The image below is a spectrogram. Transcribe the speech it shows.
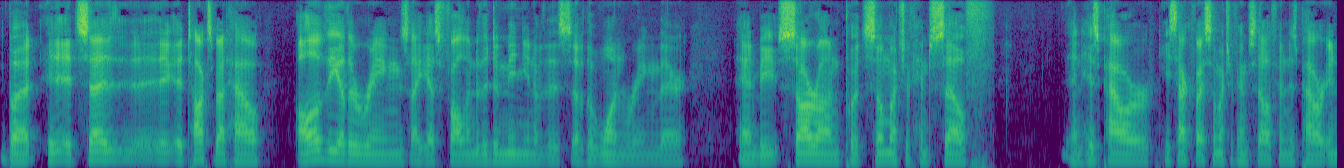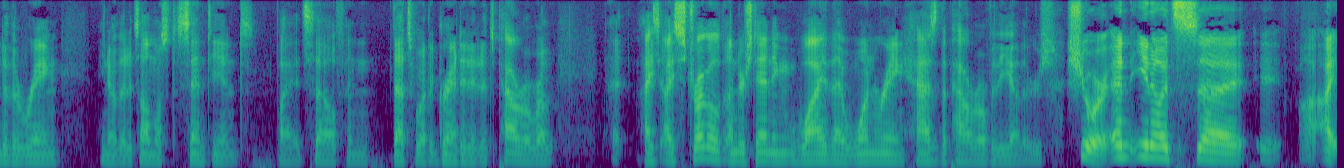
but it, it says it, it talks about how all of the other rings, I guess, fall under the dominion of this of the one ring there, and be Sauron put so much of himself and his power. He sacrificed so much of himself and his power into the ring, you know, that it's almost sentient by itself, and that's what granted it its power over. I, I struggled understanding why that one ring has the power over the others. Sure, and you know it's uh, I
